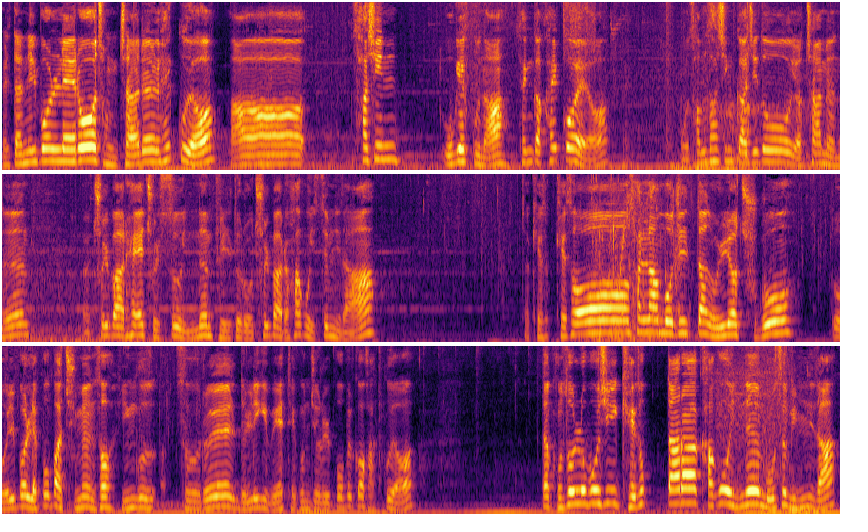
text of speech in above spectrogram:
일단 일벌레로 정찰을 했고요. 아 사신 오겠구나 생각할 거예요. 뭐 3, 4신까지도 여차하면은 출발해 줄 수 있는 빌드로 출발을 하고 있습니다 자 계속해서 산란보드 일단 올려주고 또 일벌레 뽑아주면서 인구수를 늘리기 위해 대군주를 뽑을 것 같고요. 일단 건설 로봇이 계속 따라가고 있는 모습입니다.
